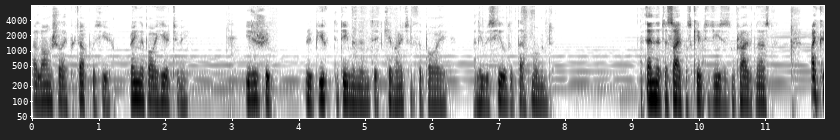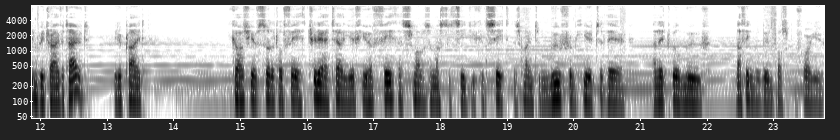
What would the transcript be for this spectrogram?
How long shall I put up with you? Bring the boy here to me. Jesus re- rebuked the demon, and it came out of the boy, and he was healed at that moment. Then the disciples came to Jesus in private and asked, Why couldn't we drive it out? He replied, Because you have so little faith. Truly I tell you, if you have faith as small as a mustard seed, you can say to this mountain, Move from here to there, and it will move. Nothing will be impossible for you.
